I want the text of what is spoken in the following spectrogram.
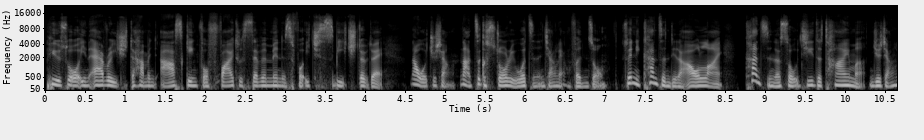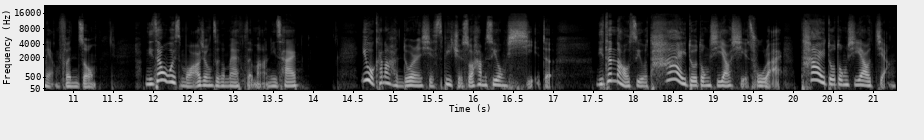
譬如说 in average，他们 asking for five to seven minutes for each speech，对不对？那我就想，那这个 story 我只能讲两分钟。所以你看着你的 outline，看着你的手机的 timer，你就讲两分钟。你知道为什么我要用这个 method 吗？你猜？因为我看到很多人写 speech 的时候，他们是用写的。你的脑子有太多东西要写出来，太多东西要讲，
